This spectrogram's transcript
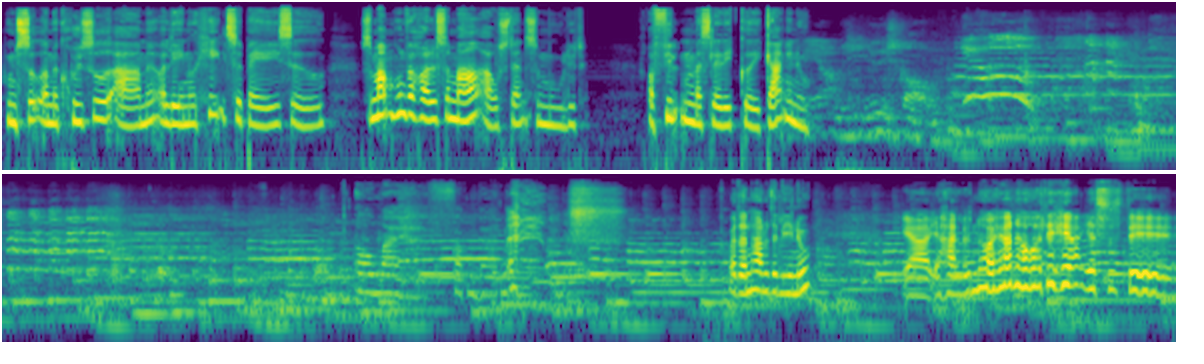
Hun sidder med krydsede arme og lænet helt tilbage i sædet, som om hun vil holde så meget afstand som muligt. Og filmen er slet ikke gået i gang endnu. Oh my fucking god, man. Hvordan har du det lige nu? Jeg, jeg har lidt nøjeren over det her. Jeg synes, det,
